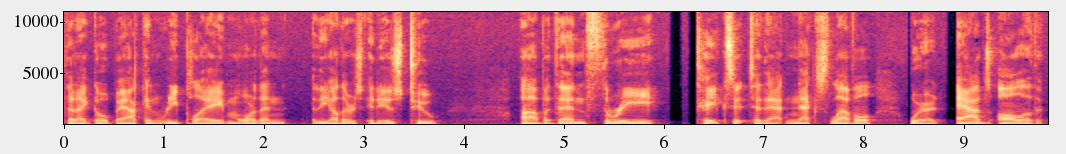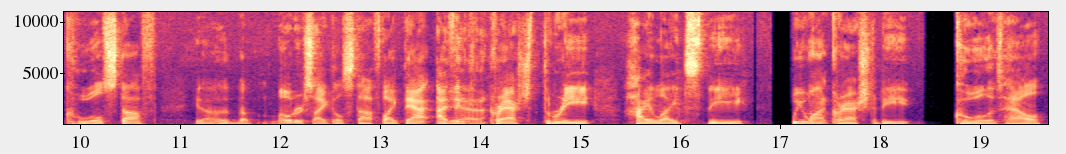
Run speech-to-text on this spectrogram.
that i go back and replay more than the others it is two. Uh, but then three takes it to that next level where it adds all of the cool stuff, you know, the motorcycle stuff like that. I think Yeah. Crash 3 highlights the we want Crash to be cool as hell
